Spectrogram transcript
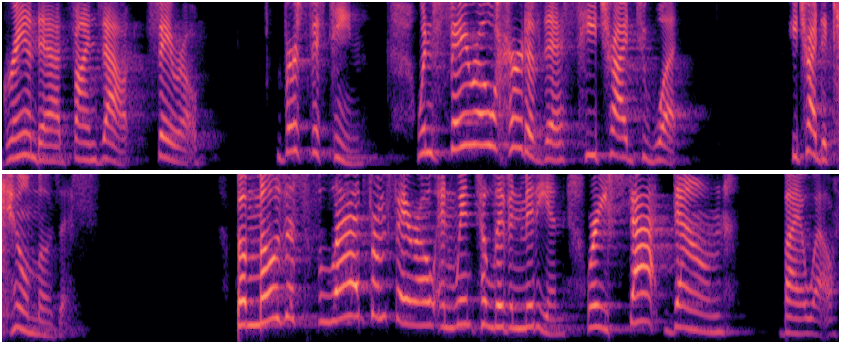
granddad finds out, Pharaoh. Verse 15. When Pharaoh heard of this, he tried to what? He tried to kill Moses. But Moses fled from Pharaoh and went to live in Midian, where he sat down by a well.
